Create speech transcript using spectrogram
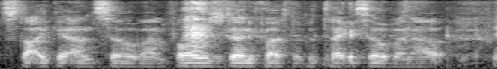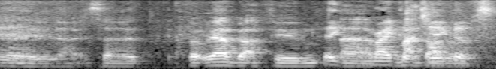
started getting on Sylvan, Foles was the only person who could take Sylvan out. Really, like, so. But we have got a few. Uh, Michael Matt Jacobs. Donald's,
